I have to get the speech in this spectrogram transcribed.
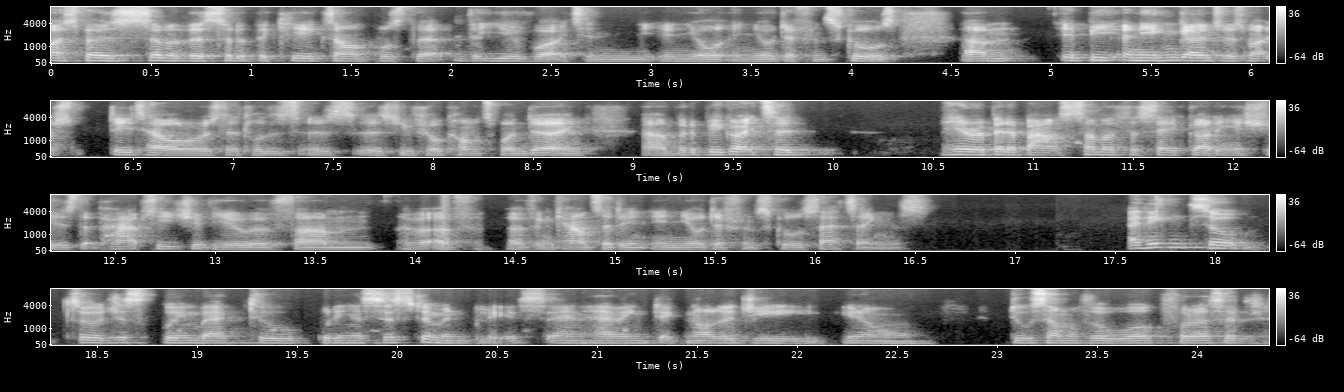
I suppose some of the sort of the key examples that that you've worked in in your in your different schools. Um, it'd be and you can go into as much detail or as little as, as, as you feel comfortable in doing. Um, but it'd be great to hear a bit about some of the safeguarding issues that perhaps each of you have um, have, have, encountered in, in your different school settings. I think so. So just going back to putting a system in place and having technology, you know, do some of the work for us has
